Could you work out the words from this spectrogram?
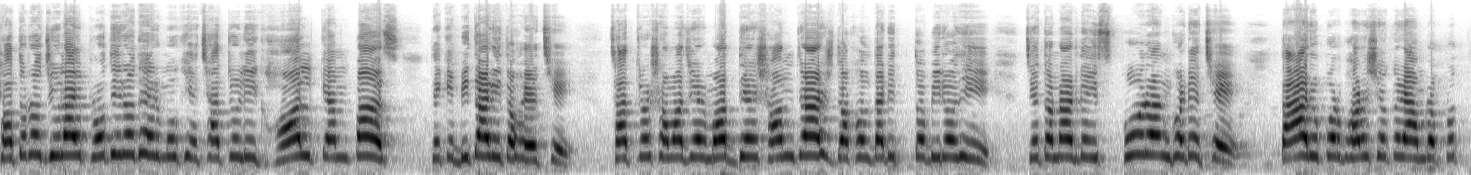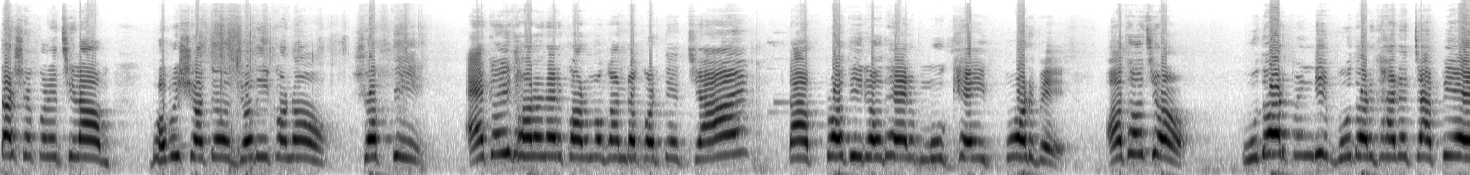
সতেরো জুলাই প্রতিরোধের মুখে ছাত্রলীগ হল ক্যাম্পাস থেকে বিতাড়িত হয়েছে। ছাত্র সমাজের মধ্যে সন্ত্রাস, দখলদারিত্ব বিরোধী চেতনার যে স্ফুরণ ঘটেছে, তার উপর ভরসা করে আমরা প্রত্যাশা করেছিলাম, ভবিষ্যতেও যদি কোনো শক্তি একই ধরনের কর্মকাণ্ড করতে চায়, তা প্রতিরোধের মুখেই পড়বে। অথচ উদরপিণ্ডি বুদর ঘাড়ে চাপিয়ে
